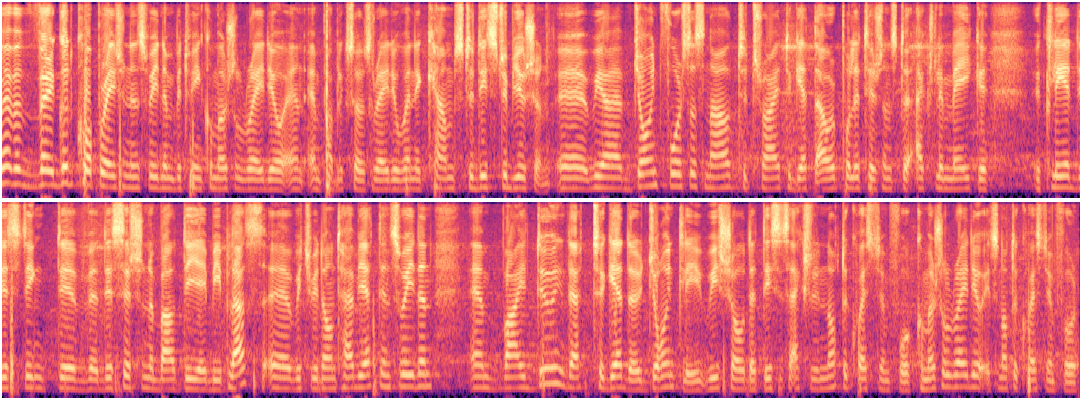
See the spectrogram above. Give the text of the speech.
We have a very good cooperation in Sweden between commercial radio and, and public service radio when it comes to distribution. Uh, we have joint forces now to try to get our politicians to actually make a, a clear, distinctive decision about DAB+, uh, which we don't have yet in Sweden. And by doing that together jointly, we show that this is actually not a question for commercial radio, it's not a question for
